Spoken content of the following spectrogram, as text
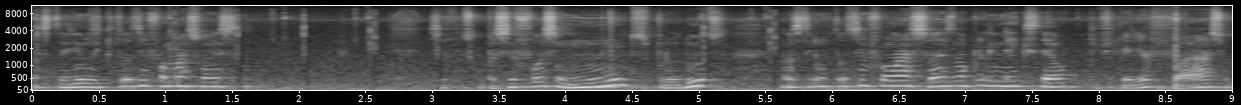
nós teríamos aqui todas as informações. Se, desculpa, se fossem muitos produtos, nós teríamos todas as informações na planilha Excel, que ficaria fácil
